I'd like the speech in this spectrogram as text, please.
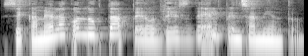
se cambia la conducta, pero desde el pensamiento.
